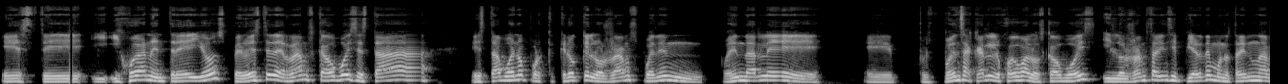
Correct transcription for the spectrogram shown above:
este, y, y, juegan entre ellos, pero este de Rams Cowboys está está bueno porque creo que los Rams pueden, pueden darle, eh, pues pueden sacarle el juego a los Cowboys y los Rams también si pierden, bueno, traen una,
